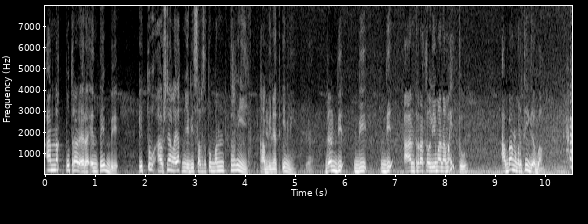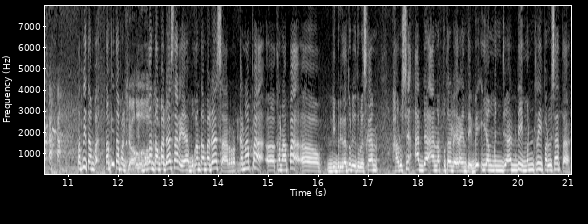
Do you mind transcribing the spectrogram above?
anak putra daerah NTB itu harusnya layak menjadi salah satu menteri kabinet ini. Ya. Dan di di di antara kelima nama itu, abang nomor tiga bang. Tapi tanpa tapi tanpa bukan tanpa dasar ya, bukan tanpa dasar. Kenapa eh, kenapa eh, di berita itu dituliskan harusnya ada anak putra daerah NTB yang menjadi menteri pariwisata.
